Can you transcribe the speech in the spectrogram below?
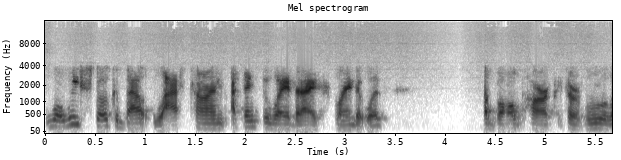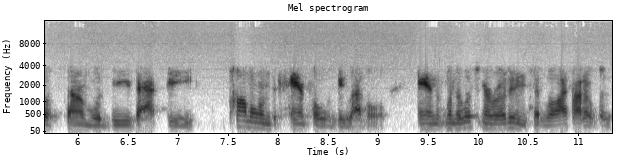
what we spoke about last time. I think the way that I explained it was a ballpark sort of rule of thumb would be that the pommel and the cantle would be level, And when the listener wrote in and said, well, I thought it was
